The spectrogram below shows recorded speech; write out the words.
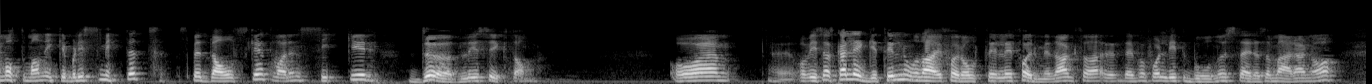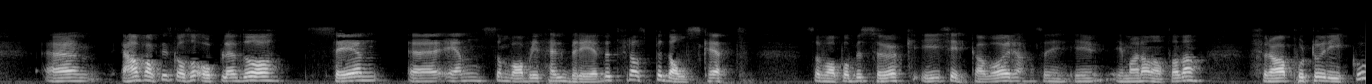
måtte man ikke bli smittet. Spedalskhet var en sikker dødelig sykdom. Og, eh, og, hvis jeg skal legge til noe da i forhold til i formiddag, så dere får få litt bonus, dere som er her nå. Eh, jeg har faktisk også opplevd å se en, en som var blitt helbredet fra spedalskhet. Som var på besøk i kirka vår, altså i, i Maranata, da, fra Puerto Rico.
